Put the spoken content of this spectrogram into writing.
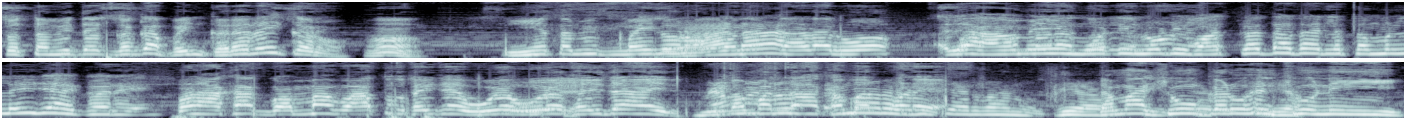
તો તમે તો ગગા ભાઈ ઘરે રહી કરો. હા. અહીંયા તમે મહિનો રહો. એટલે અમે મોટી મોટી વાત કરતા હતા એટલે તમને લઈ જાય ઘરે. પણ આખા ગામમાં વાતો થઈ જાય હુએ હુએ થઈ જાય. તમને ના ખબર પડે. તમારે શું કરવું હે શું નહીં?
